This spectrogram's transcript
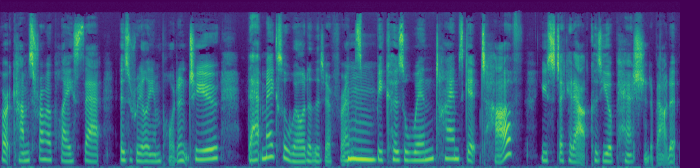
or it comes from a place that is really important to you that makes a world of the difference hmm. because when times get tough, you stick it out because you're passionate about it.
